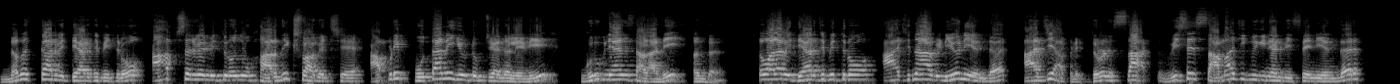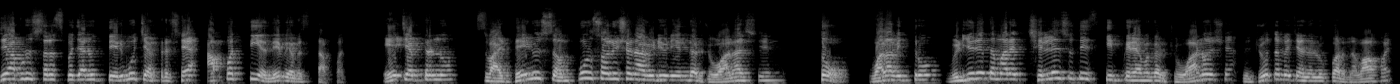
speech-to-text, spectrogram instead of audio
નમસ્કાર વિદ્યાર્થી મિત્રો, આપ સર્વે મિત્રોનું હાર્દિક સ્વાગત છે આપણી પોતાની યુટ્યુબ ચેનલ એવી ગુરુ જ્ઞાન શાળાની અંદર. તો મારા વિદ્યાર્થી મિત્રો, આજના વિડીયોની અંદર આજે આપણે ધોરણ સાત વિશેષ સામાજિક વિજ્ઞાન વિષયની અંદર જે આપણું સરસ મજાનું તેરમું ચેપ્ટર છે, આપત્તિ અને વ્યવસ્થાપન. એ ચેપ્ટરનું સ્વાધ્યાયનું સંપૂર્ણ સોલ્યુશન આ વિડીયોની અંદર જોવાના છે. તો વાલા મિત્રો, વિડીયોને તમારે છેલ્લે સુધી સ્કીપ કર્યા વગર જોવાનો છે જો તમે ચેનલ ઉપર નવા હોય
